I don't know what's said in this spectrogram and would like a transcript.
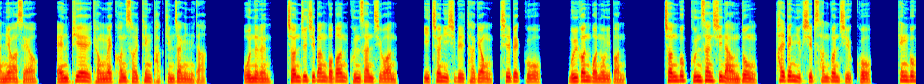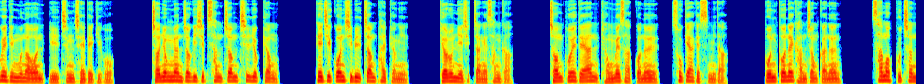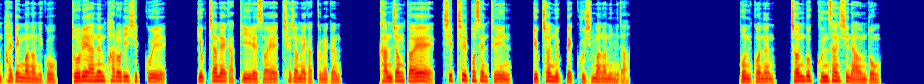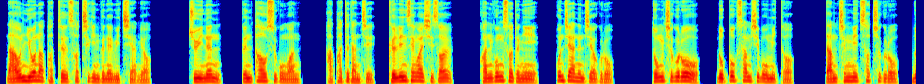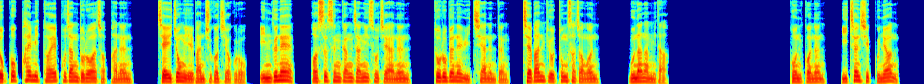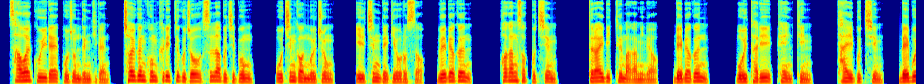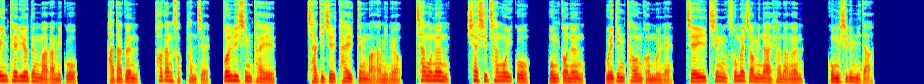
안녕하세요. NPL 경매 컨설팅 박 팀장입니다. 오늘은 전주지방법원 군산지원 2021 타경 709 물건 번호 2번 전북 군산시 나운동 863번 지육고 행복회딩문화원 1층 재배기고 전용 면적 23.76평 대지권 11.8평인 결혼 예식장의 상가 점포에 대한 경매 사건을 소개하겠습니다. 본건의 감정가는 3억 9,800만 원이고 도래하는 8월 29일 6자 매 각기일에서의 최저 매각 금액은 감정가의 17%인 6,690만 원입니다. 본건은 전북 군산시 나운동 나운유원 아파트 서측 인근에 위치하며 주인은 은파우스 공원, 아파트 단지, 근린생활시설, 관공서 등이 혼재하는 지역으로 동측으로 노폭 35m, 남측 및 서측으로 노폭 8m의 포장도로와 접하는 제2종 일반 주거지역으로 인근에 버스 승강장이 소재하는 도로변에 위치하는 등 제반 교통사정은 무난합니다. 본건은 2019년 4월 9일에 보존 등기된 철근 콘크리트 구조 슬라브 지붕 5층 건물 중 1층 배기호로서 외벽은 화강석 붙임, 드라이비트 마감이며 내벽은 몰타리 페인팅, 타일 붙임, 내부 인테리어 등 마감이고 바닥은 화강석 판재, 폴리싱 타일, 자기질 타일 등 마감이며 창호는 샤시 창호이고 본건은 웨딩타운 건물 내 제1층 소매점이나 현황은 공실입니다.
